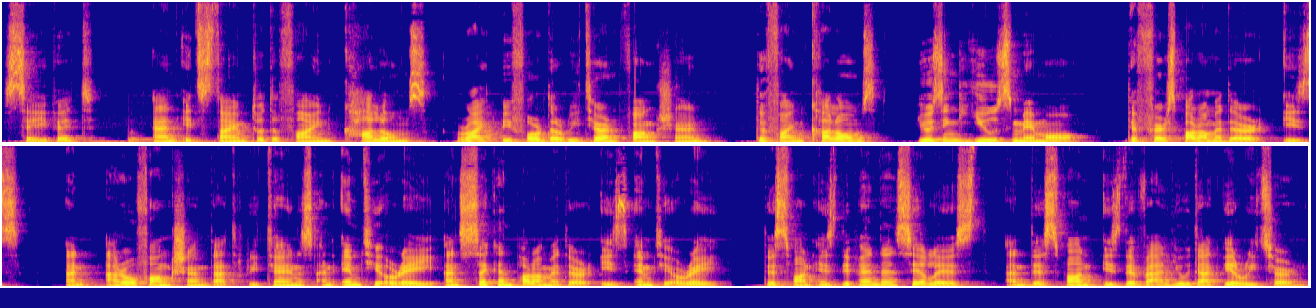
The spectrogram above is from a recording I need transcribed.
Save it, and it's time to define columns right before the return function. Define columns using useMemo. The first parameter is an arrow function that returns an empty array and second parameter is empty array. This one is dependency list and this one is the value that we return.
